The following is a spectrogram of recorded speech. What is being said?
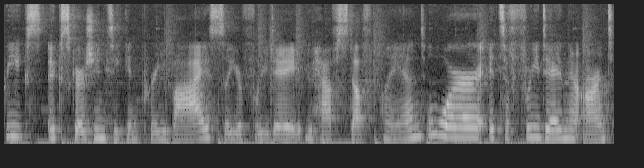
pre-excursions you can pre-buy so your free day you have stuff planned or it's a free day and there aren't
